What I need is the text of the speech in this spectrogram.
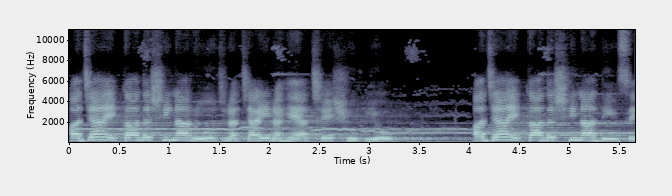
અજા એકાદશીના રોજ રચાઈ રહ્યા છે શુભ યોગ અજા એકાદશીના દિવસે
